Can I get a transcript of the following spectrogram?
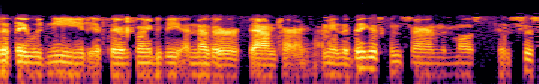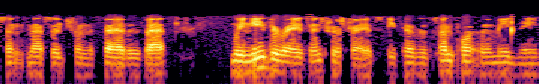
that they would need if there's going to be another downturn. I mean, the biggest concern, the most consistent message from the Fed is that we need to raise interest rates because at some point we may need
